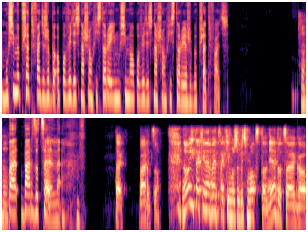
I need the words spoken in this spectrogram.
Musimy przetrwać, żeby opowiedzieć naszą historię i musimy opowiedzieć naszą historię, żeby przetrwać. Mhm. Bar bardzo celne. Tak. tak. Bardzo. No i takie nawet takie może być motto, nie? Do całego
